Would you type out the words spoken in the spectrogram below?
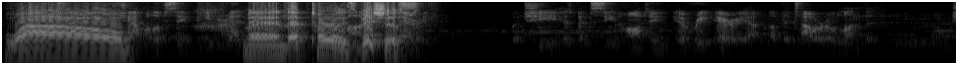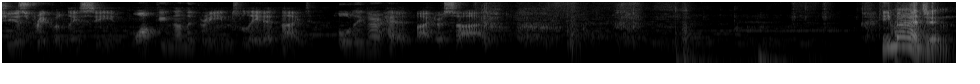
Wow. Chapel of St. Peter at Man, that tower is vicious. But she has been seen haunting every area of the Tower of London. She is frequently seen walking on the greens late at night, holding her head by her side. Imagine.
